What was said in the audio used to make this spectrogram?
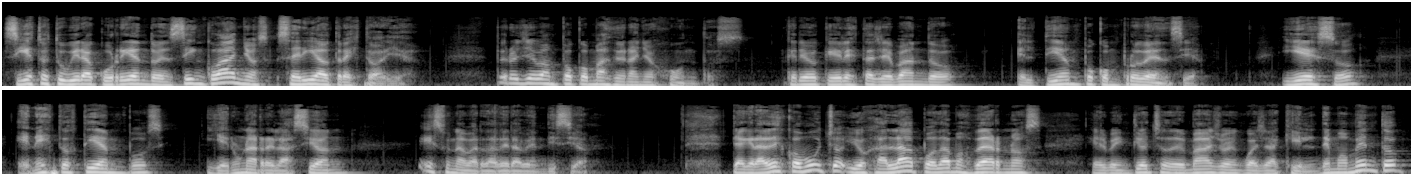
Si esto estuviera ocurriendo en cinco años, sería otra historia. Pero llevan poco más de un año juntos. Creo que él está llevando el tiempo con prudencia. Y eso, en estos tiempos y en una relación, es una verdadera bendición. Te agradezco mucho y ojalá podamos vernos el 28 de mayo en Guayaquil. De momento,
